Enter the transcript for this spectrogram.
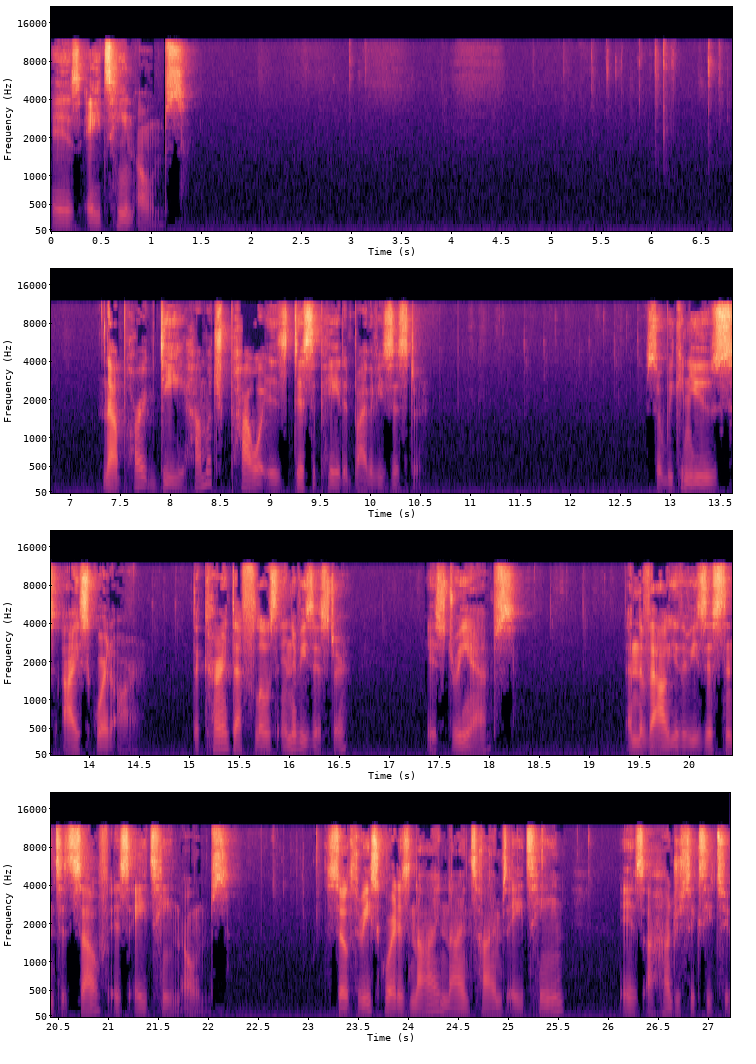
is 18 ohms. Now part D, how much power is dissipated by the resistor? So we can use I squared R. The current that flows in the resistor is 3 amps and the value of the resistance itself is 18 ohms. So 3 squared is 9, 9 times 18 is 162.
